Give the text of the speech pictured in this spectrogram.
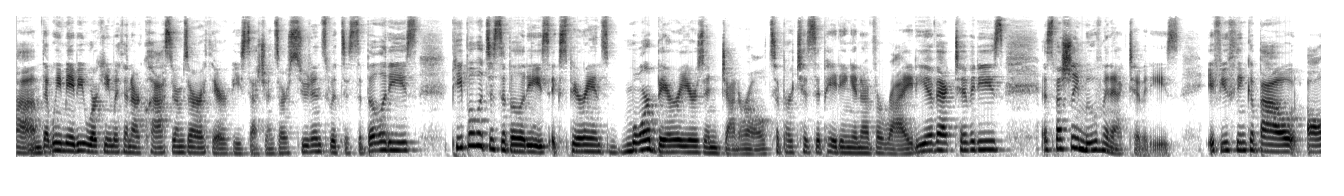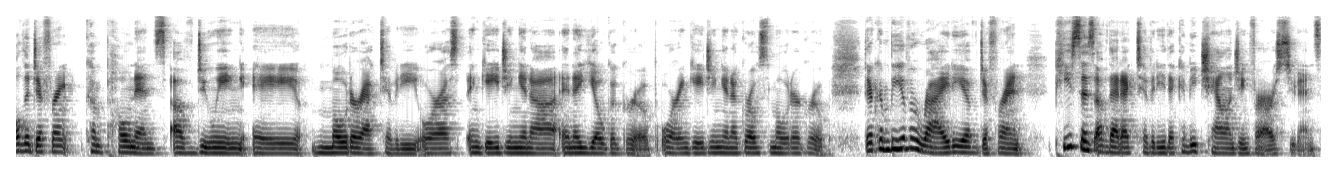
um, that we may be working with in our classrooms or our therapy sessions. Our students with disabilities, people with disabilities experience more barriers in general to participating in a variety of activities, especially movement activities. If you think about all the different components of doing a motor activity or a, engaging in a in a yoga group or engaging in a gross motor group, there can be a variety of different pieces of that activity that can be challenging for our students.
